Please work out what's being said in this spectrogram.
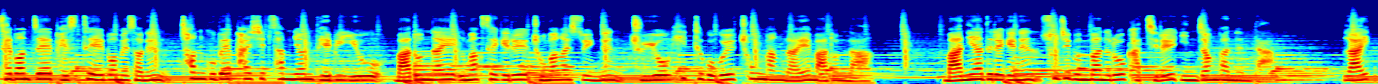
세 번째 베스트 앨범에서는 1983년 데뷔 이후 마돈나의 음악 세계를 조망할 수 있는 주요 히트곡을 총망라의 마돈나. 마니아들에게는 수집 음반으로 가치를 인정받는다. Like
